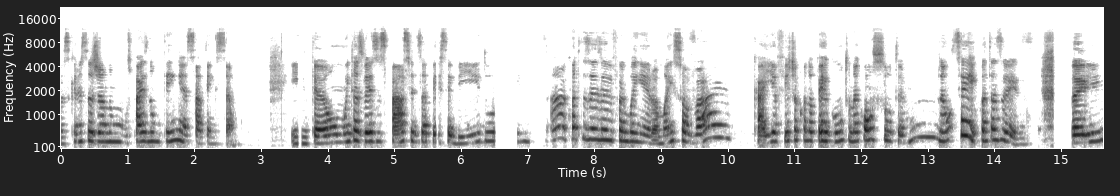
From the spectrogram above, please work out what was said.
as crianças já não, os pais não têm essa atenção. Então, muitas vezes passa desapercebido. Ah, quantas vezes ele foi no banheiro? A mãe só vai cair a ficha quando eu pergunto na consulta. Hum, não sei quantas vezes. Aí,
